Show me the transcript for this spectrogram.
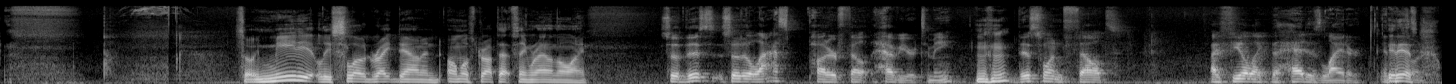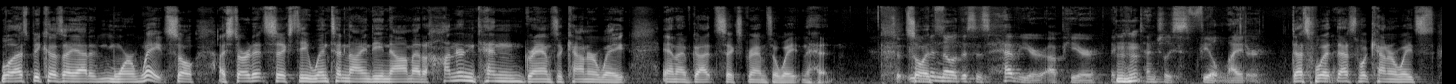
So immediately slowed right down and almost dropped that thing right on the line. So this, so the last putter felt heavier to me. Mm-hmm. This one felt, I feel like the head is lighter. in It one. Well, that's because I added more weight. So I started at 60, went to 90. Now I'm at 110 grams of counterweight, and I've got six grams of weight in the head. So, So even though this is heavier up here, it can potentially feel lighter. That's what that's what counterweights.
